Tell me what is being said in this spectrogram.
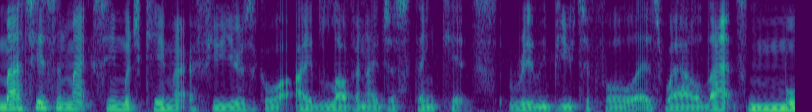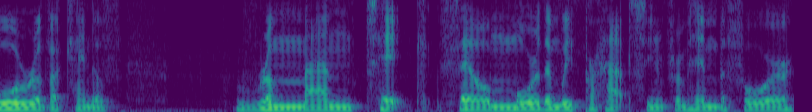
Matthias and Maxime, which came out a few years ago, I love and I just think it's really beautiful as well. That's more of a kind of romantic film, more than we've perhaps seen from him before.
